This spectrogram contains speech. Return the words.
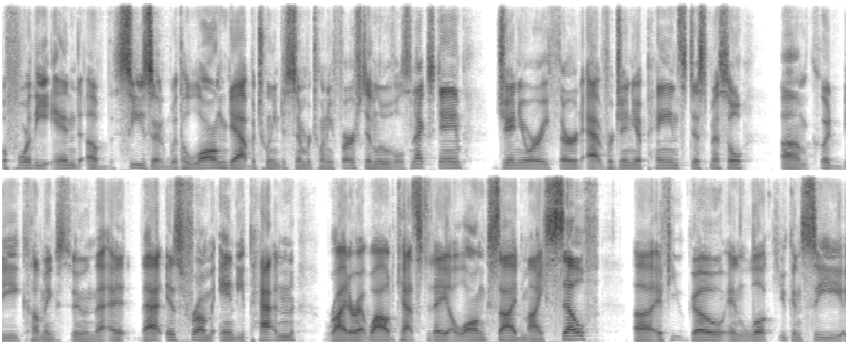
before the end of the season with a long gap between December 21st and Louisville's next game, January 3rd at Virginia. Payne's dismissal um, could be coming soon. That that is from Andy Patton, writer at Wildcats Today, alongside myself. Uh, if you go and look, you can see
